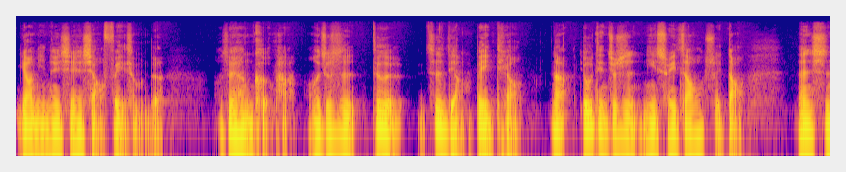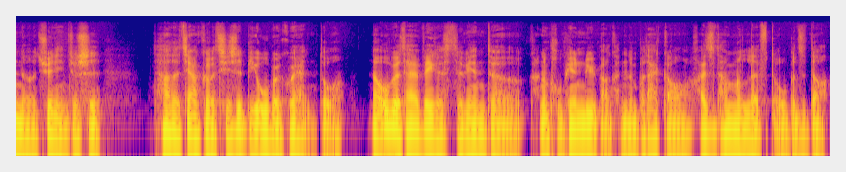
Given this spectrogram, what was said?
要你那些小费什么的，所以很可怕。我就是这个是两倍跳，那优点就是你随招随到，但是呢，缺点就是它的价格其实比 Uber 贵很多。那 Uber 在 Vegas 这边的可能普遍率吧，可能不太高，还是他们 Lyft 我不知道。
